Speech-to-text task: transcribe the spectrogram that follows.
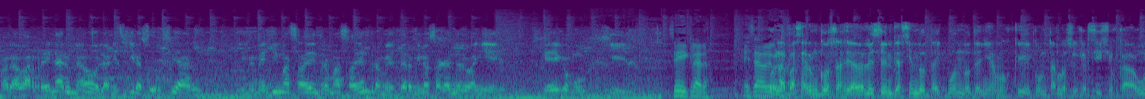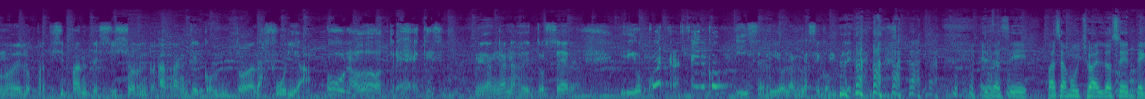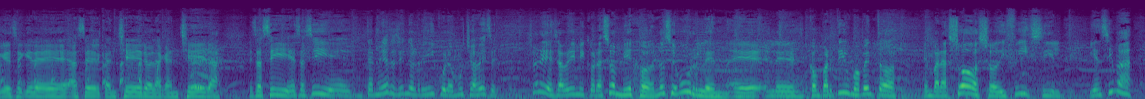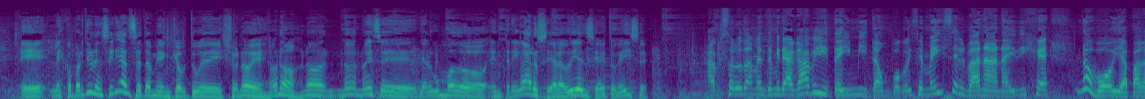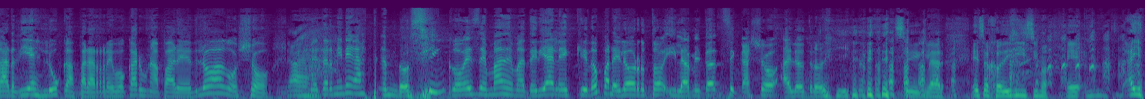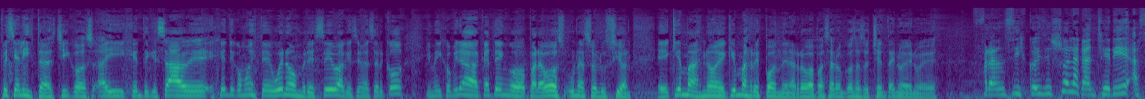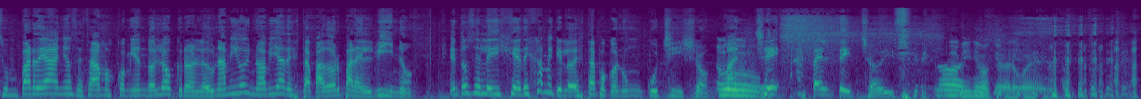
para barrenar una ola, ni siquiera surfear. Y me metí más adentro, más adentro, me terminó sacando el bañero. Quedé como un gil. Sí, claro. Hola, pasa. pasaron cosas de adolescente haciendo taekwondo. Teníamos que contar los ejercicios cada uno de los participantes y yo arranqué con toda la furia. Uno, dos, tres, que me dan ganas de toser. Y digo, cuatro, cinco. Y se rió la clase completa. Es así, pasa mucho al docente que se quiere hacer el canchero, la canchera. Es así, es así, eh, terminás haciendo el ridículo muchas veces. Yo les abrí mi corazón, viejo, no se burlen. Eh, les compartí un momento embarazoso, difícil. Y encima eh, les compartí una enseñanza también que obtuve de ello, ¿no es? ¿O no? ¿No, no, no es eh, de algún modo entregarse a la audiencia esto que hice? Absolutamente. Mira, Gaby te imita un poco. Dice, me hice el banana y dije, no voy a pagar 10 lucas para revocar una pared, lo hago yo. Ah. Me terminé gastando cinco veces más de materiales, quedó para el orto y la mitad se cayó al otro día. sí, claro. Eso es jodidísimo. Eh, hay especialistas, chicos. Hay gente que sabe. Gente como este buen hombre, Seba, que se me acercó y me dijo, mira, acá tengo para vos una solución. Eh, ¿Quién más, Noé? ¿Quién más responde en arroba pasaron cosas 899? Francisco dice, yo la cancheré hace un par de años, estábamos comiendo locro en lo de un amigo y no había destapador para el vino. Entonces le dije, déjame que lo destapo con un cuchillo. Oh. Manché hasta el techo, dice. Ay, no, qué vergüenza.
